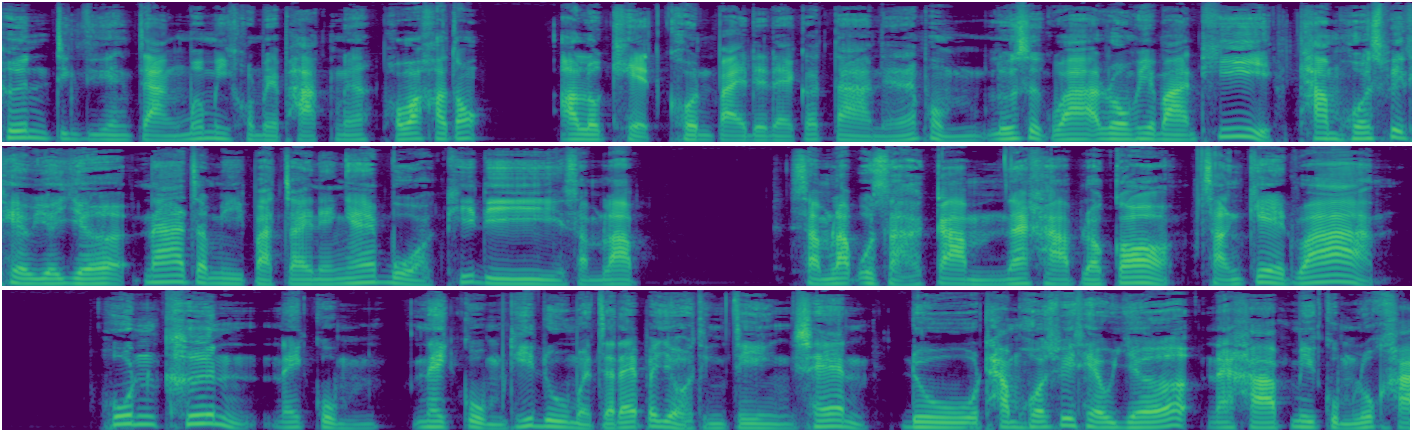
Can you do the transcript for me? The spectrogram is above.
ขึ้นจริงๆจังๆเมื่อมีคนไปพักเนะเพราะว่าเขาต้อง allocate คนไปใดๆก็ตามเนี่ยนะผมรู้สึกว่าโรงพยาบาลที่ทำ hospital เยอะๆ น่าจะมีปัจจัยในแง่บวกที่ดีสำหรับสำหรับอุตสาหกรรมนะครับ แล้วก็สังเกตว่า หุ้นขึ้นในกลุ่มในกลุ่มที่ดูเหมือนจะได้ประโยชน์จริง ๆ เช่น ดูทำโฮสพิทลเยอะนะครับ มีกลุ่มลูกค้า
